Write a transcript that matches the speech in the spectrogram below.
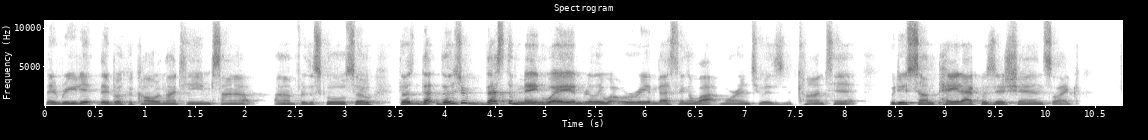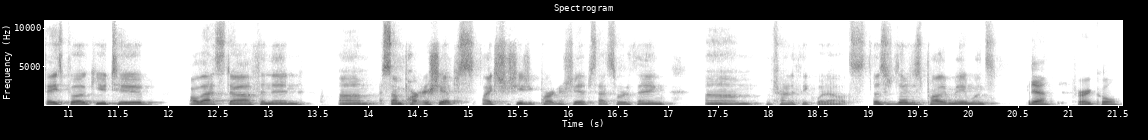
they read it, they book a call with my team, sign up um, for the school. So those that, those are that's the main way, and really what we're reinvesting a lot more into is content. We do some paid acquisitions like Facebook, YouTube, all that stuff, and then um, some partnerships like strategic partnerships, that sort of thing. Um, I'm trying to think what else. Those those are probably the main ones. Yeah, very cool.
